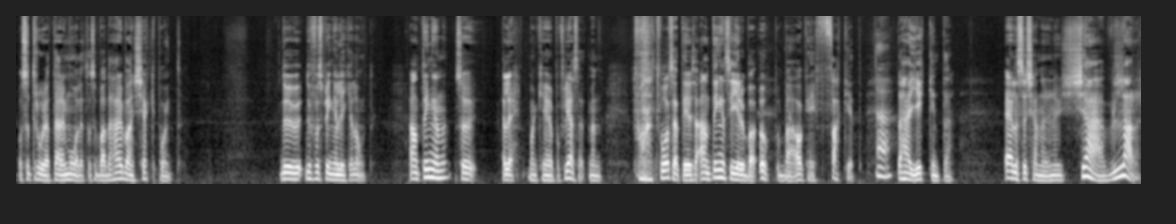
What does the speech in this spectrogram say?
Och så tror du att det här är målet och så bara det här är bara en checkpoint. Du, du får springa lika långt. Antingen så, eller man kan göra på flera sätt men två, två sätt är det så antingen så ger du bara upp och bara okej fuck it. Ja. Det här gick inte. Eller så känner du nu jävlar.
